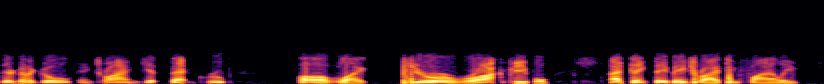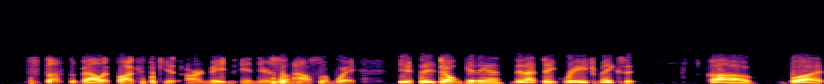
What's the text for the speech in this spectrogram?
they're going to go and try and get that group of like pure rock people, I think they may try to finally stuff the ballot box to get Iron Maiden in there somehow, some way. If they don't get in, then I think Rage makes it. Uh, but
